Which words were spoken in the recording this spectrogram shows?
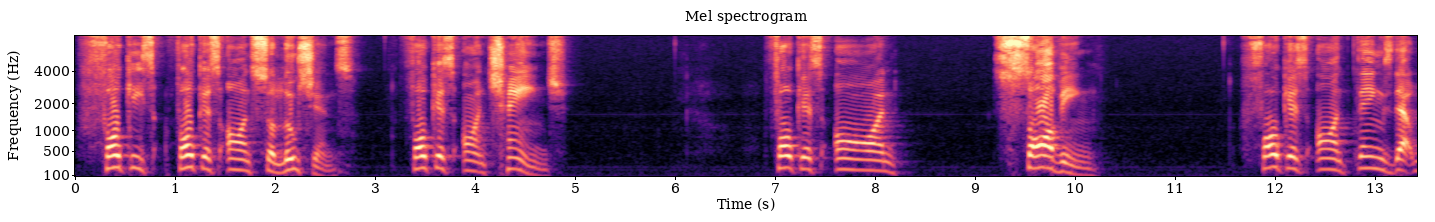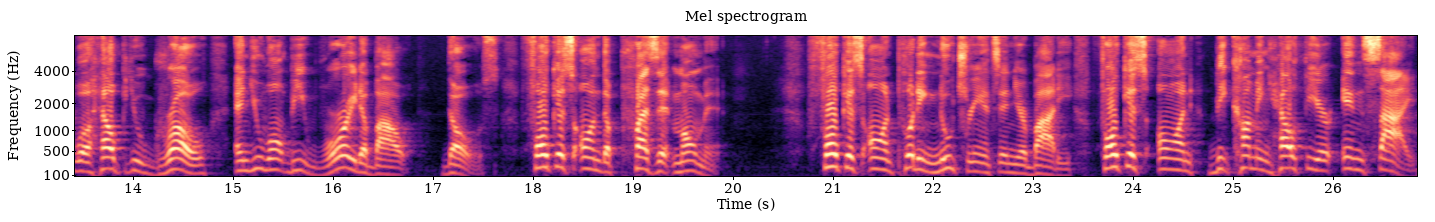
Focus focus on solutions. Focus on change. Focus on solving. Focus on things that will help you grow and you won't be worried about those. Focus on the present moment. Focus on putting nutrients in your body. Focus on becoming healthier inside.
